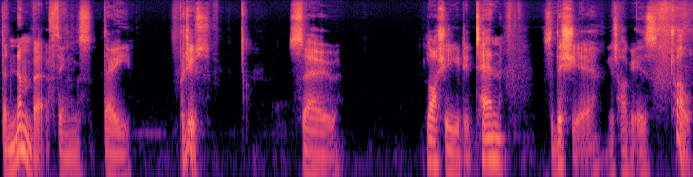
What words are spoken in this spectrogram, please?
the number of things they produce. So last year you did 10, So this year, your target is 12.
